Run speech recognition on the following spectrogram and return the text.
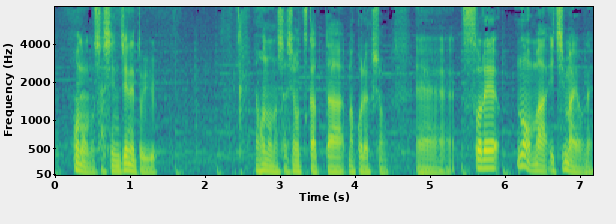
「炎の写真ジェネ」という炎の写真を使った、まあ、コレクション、えー、それの、まあ、1枚をね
